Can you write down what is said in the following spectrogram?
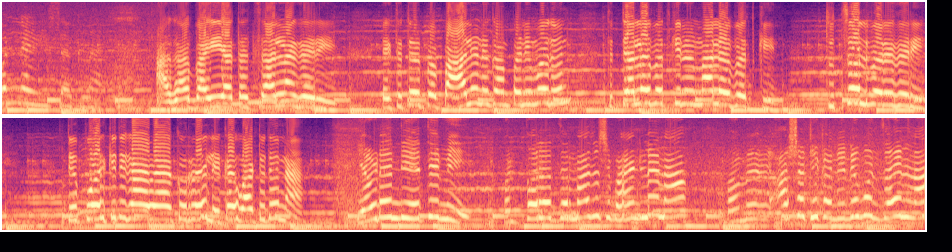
पण नाही विसरणार. अगं बाई आता चाल ना घरी. एक तर तुझे पप्पा आले ना कंपनीमधून तर त्याला बदकीन आणि मला बदकीन. तू चल बरं घरी. ते पोर किती गाय वाया करून राहिले काय वाटू दे ना. एवढ्यांदी येते मी पण परत जर माझ्याशी भांडले ना मग मी अशा ठिकाणी निघून जाईल ना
